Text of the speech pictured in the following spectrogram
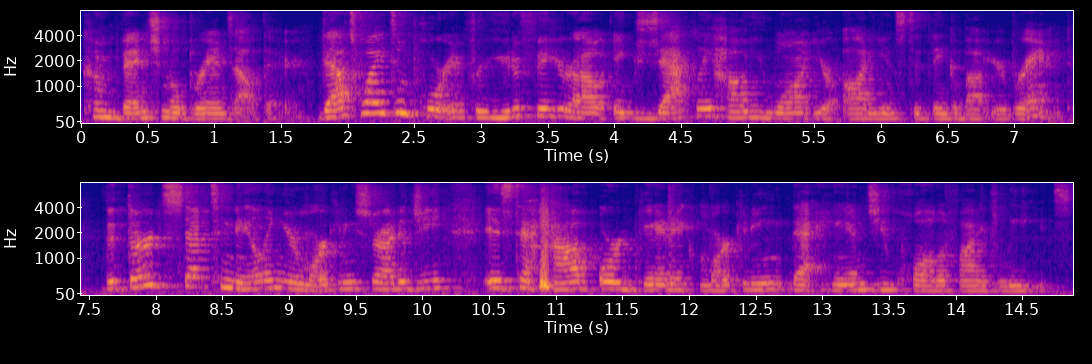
conventional brands out there. That's why it's important for you to figure out exactly how you want your audience to think about your brand. The third step to nailing your marketing strategy is to have organic marketing that hands you qualified leads.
